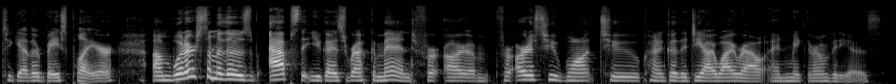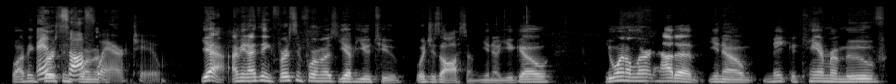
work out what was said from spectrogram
together bass player. Um, what are some of those apps that you guys recommend for our um, for artists who want to kind of go the DIY route and make their own videos? Well, I think and first and software foremost, too. Yeah, I mean, I think first and foremost, you have YouTube, which is awesome. You know, you go, you want to learn how to, you know, make a camera move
